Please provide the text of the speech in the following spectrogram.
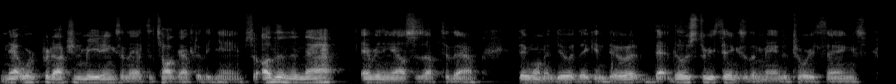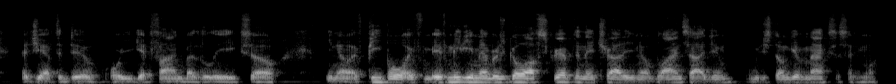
network production meetings, and they have to talk after the game. So other than that, everything else is up to them. If they want to do it, they can do it. That those three things are the mandatory things that you have to do, or you get fined by the league. So, you know, if people, if if media members go off script and they try to, you know, blindside you, we just don't give them access anymore.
